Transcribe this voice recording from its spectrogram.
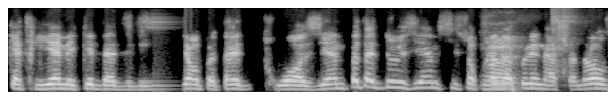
quatrième équipe de la division, peut-être troisième, peut-être deuxième s'ils surprennent un peu les Nationals.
